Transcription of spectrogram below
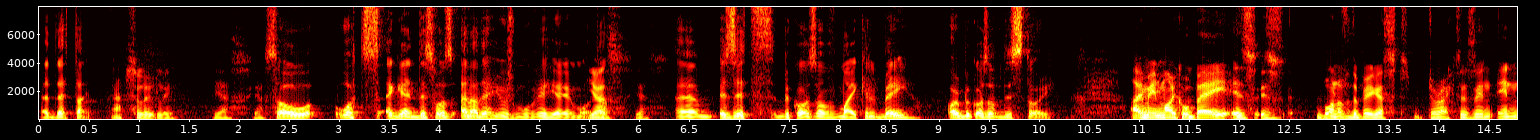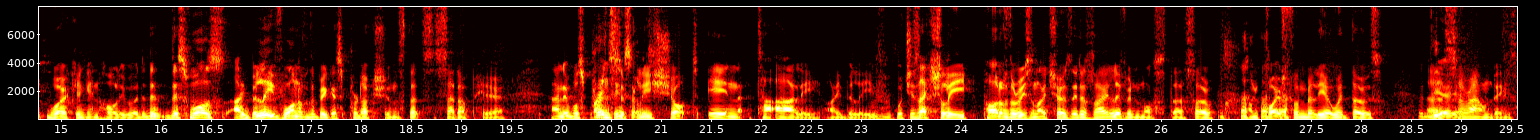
at that time. Absolutely. Yes, yes. So what's again? This was another huge movie here in Malta. Yes, yes. Um, is it because of Michael Bay or because of this story? I mean, Michael Bay is, is one of the biggest directors in, in working in Hollywood. This was, I believe, one of the biggest productions that's set up here. And it was think so. principally shot in Ta' Qali, I believe, which is actually part of the reason I chose it is I live in Mosta, so I'm quite familiar with those With uh, the area. surroundings.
